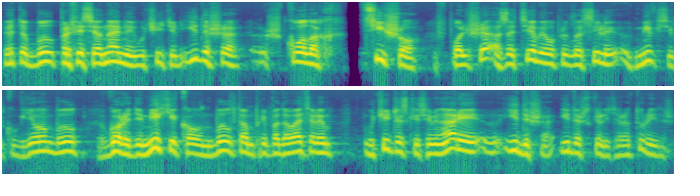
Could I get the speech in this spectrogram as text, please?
Это был профессиональный учитель идыша в школах Цишо в Польше, а затем его пригласили в Мексику, где он был в городе Мехико, он был там преподавателем учительской семинарии идыша, идышской литературы идыша.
